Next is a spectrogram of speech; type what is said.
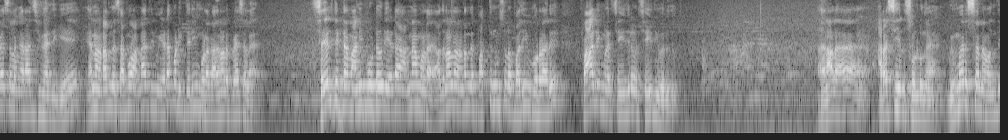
பேசலைங்க ராஜீவ்காந்திக்கு ஏன்னா நடந்த சம்பவம் அதிமுக எடப்பாடிக்கு தெரியும் போல அதனால் பேசலை. செயல் திட்டம் அனுப்பி விட்டவர் ஏடா அண்ணாமலை. அதனால் நடந்த பத்து நிமிஷத்தில் பதிவு போடுறாரு. பாலிமர் செய்தியில் ஒரு செய்தி வருது. அதனால் அரசியல் சொல்லுங்கள் விமர்சனம் வந்து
